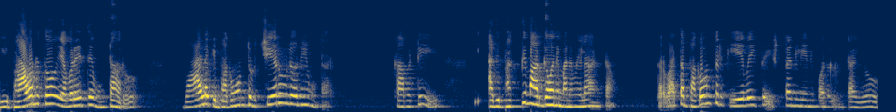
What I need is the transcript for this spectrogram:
ఈ భావనతో ఎవరైతే ఉంటారో వాళ్ళకి భగవంతుడు చేరువలోనే ఉంటారు. కాబట్టి అది భక్తి మార్గం అని మనం ఎలా అంటాం? తర్వాత భగవంతుడికి ఏవైతే ఇష్టం లేని పనులు ఉంటాయో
